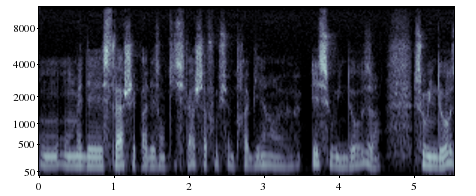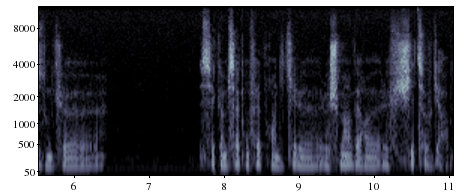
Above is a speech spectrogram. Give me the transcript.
on, on, met des slash et pas des anti-slash, ça fonctionne très bien et sous Windows. Sous Windows, donc c'est comme ça qu'on fait pour indiquer le, chemin vers euh, le fichier de sauvegarde.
